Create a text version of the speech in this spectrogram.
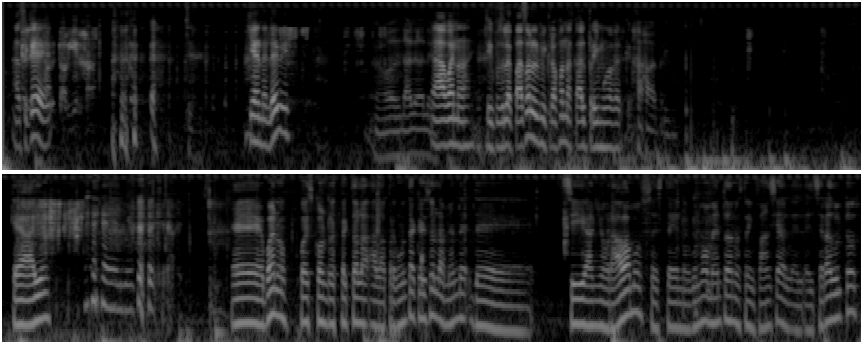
Así que. ¿Quién? ¿El Levi? No, dale, dale. Ah, bueno. Y pues le paso el micrófono acá al primo a ver qué. ¿Qué hay? El güey. Eh, bueno, pues con respecto a la, a la pregunta que hizo el Damián de, de si añorábamos este, en algún momento de nuestra infancia el, el- el ser adultos,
